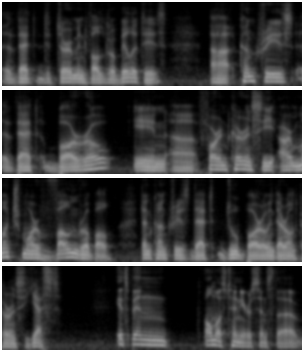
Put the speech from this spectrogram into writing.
that determine vulnerabilities. Uh, countries that borrow in uh, foreign currency are much more vulnerable than countries that do borrow in their own currency. Yes. It's been almost 10 years since the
